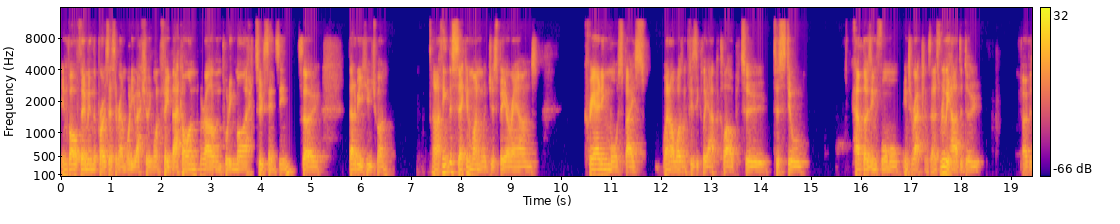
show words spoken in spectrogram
involve them in the process around what do you actually want feedback on, rather than putting my two cents in. So that'd be a huge one. And I think the second one would just be around creating more space when I wasn't physically at the club to to still have those informal interactions. And it's really hard to do over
